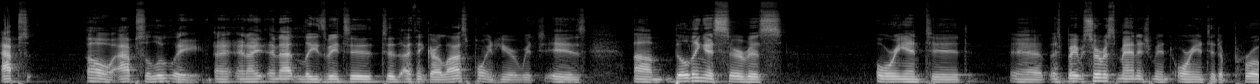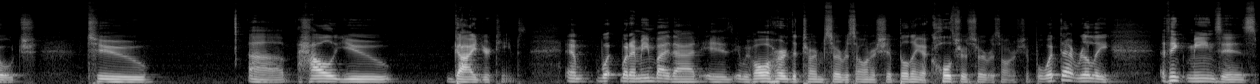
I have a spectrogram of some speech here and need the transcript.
Absolutely. Oh, absolutely, and I and that leads me to to I think our last point here, which is um, building a service oriented, uh, a service management oriented approach to uh, how you guide your teams. And what, what I mean by that is we've all heard the term service ownership, building a culture of service ownership. But what that really, I think, means is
